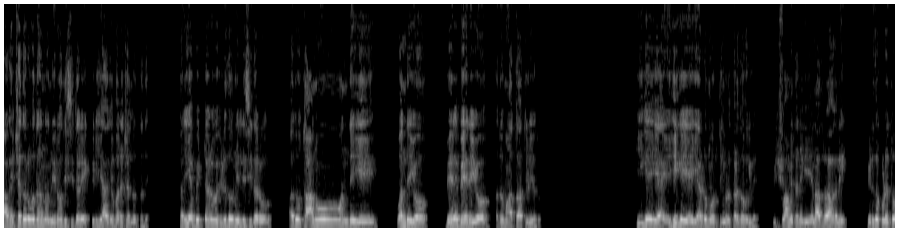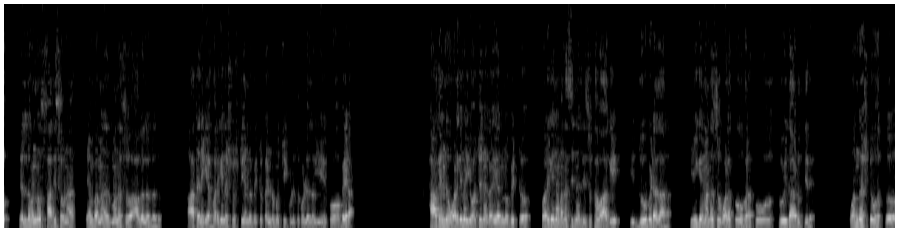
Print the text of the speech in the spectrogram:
ಹಾಗೆ ಚದುರುವುದನ್ನು ನಿರೋಧಿಸಿದರೆ ಕಿಡಿಯಾಗಿ ಹೊರಚೆಲ್ಲುತ್ತದೆ. ಹರಿಯ ಬಿಟ್ಟರೂ ಹಿಡಿದು ನಿಲ್ಲಿಸಿದರೂ ಅದು ತಾನೂ ಒಂದೆಯೇ ಒಂದೆಯೋ, ಬೇರೆ ಬೇರೆಯೋ, ಅದು ಮಾತ್ರ ತಿಳಿಯದು. ಹೀಗೆಯೇ ಹೀಗೆಯೇ ಎರಡು ಮೂರು ತಿಂಗಳು ಕಳೆದು ಹೋಗಿದೆ. ವಿಶ್ವಾಮಿತ್ರನಿಗೆ ಏನಾದರೂ ಆಗಲಿ, ಹಿಡಿದು ಕುಳಿತು ಎಲ್ಲವನ್ನೂ ಸಾಧಿಸೋಣ ಎಂಬ ಮನ- ಮನಸ್ಸು ಆಗಲಲ್ಲದು. ಆತನಿಗೆ ಹೊರಗಿನ ಸೃಷ್ಟಿಯನ್ನು ಬಿಟ್ಟು ಕಣ್ಣು ಮುಚ್ಚಿ ಕುಳಿತುಕೊಳ್ಳಲು ಏಕೋ ಬೇಡ. ಹಾಗೆಂದು ಒಳಗಿನ ಯೋಚನೆಗಳನ್ನು ಬಿಟ್ಟು ಹೊರಗಿನ ಮನಸ್ಸಿನಲ್ಲಿ ಸುಖವಾಗಿ ಇದ್ದೂ ಬಿಡಲಾರ. ಹೀಗೆ ಮನಸ್ಸು ಒಳಕ್ಕೂ ಹೊರಕು ತುಯ್ದಾಡುತ್ತಿದೆ. ಒಂದಷ್ಟು ಹೊತ್ತು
